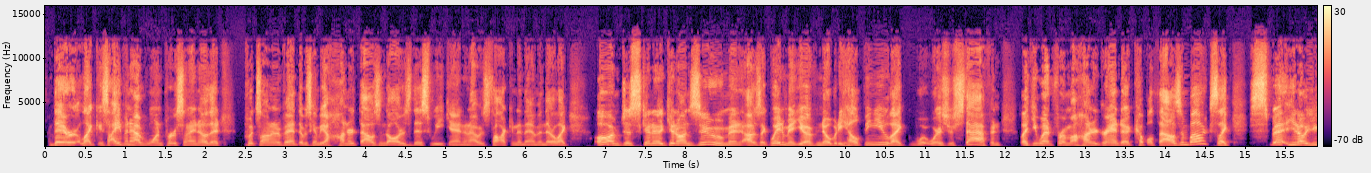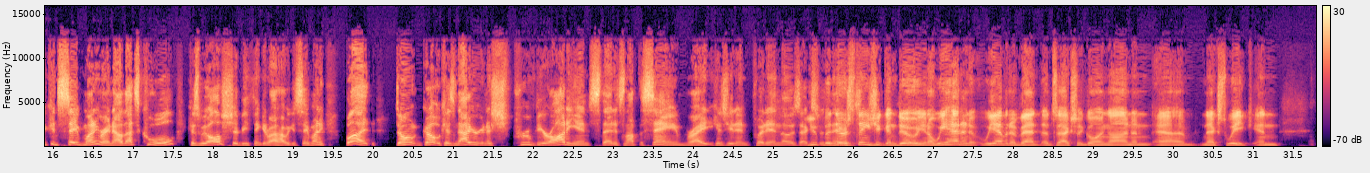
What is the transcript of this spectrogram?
they're like, 'cause I even have one person I know that puts on an event that was going to be a hundred thousand dollars this weekend, and I was talking to them, and they're like, "Oh, I'm just gonna get on Zoom," and I was like, "Wait a minute, you have nobody helping you? Like, wh- where's your staff?" And like, you went from a hundred grand to a couple thousand bucks. Like, spe- you know, you can save money right now. That's cool because we all should be thinking about how we can save money, but don't go because now you're going to sh- prove to your audience that it's not the same, right? Because you didn't put in those extra. You, but there's things. things you can do. You know, we had an we have an event that's actually going on and uh, next week, and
